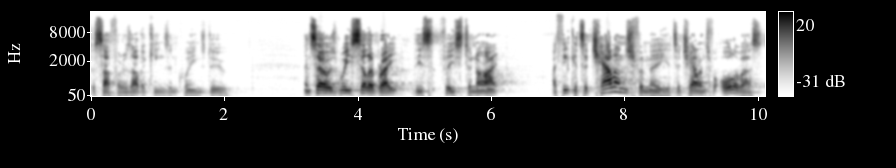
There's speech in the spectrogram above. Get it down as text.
to suffer as other kings and queens do. And so, as we celebrate this feast tonight, I think it's a challenge for me, it's a challenge for all of us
